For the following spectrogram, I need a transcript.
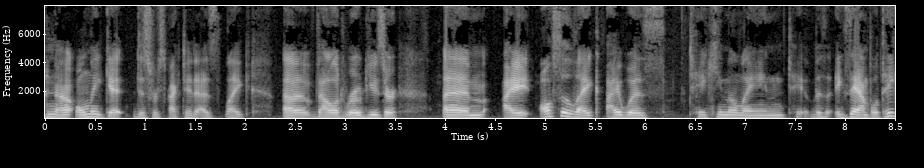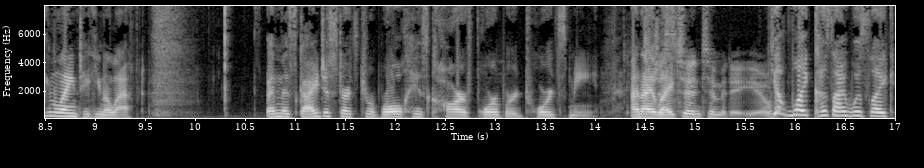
not only get disrespected as like a valid road user, um, I also like I was taking the lane. The example, taking the lane, taking a left. And this guy just starts to roll his car forward towards me, and I just like to intimidate you yeah, like because I was like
